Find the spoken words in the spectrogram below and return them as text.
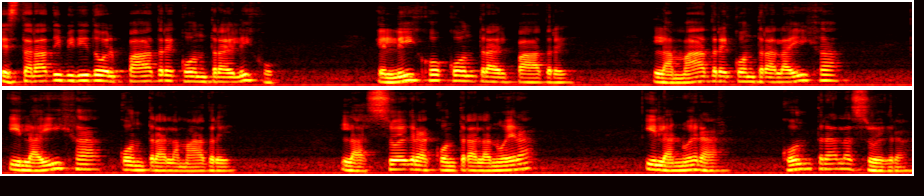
Estará dividido el padre contra el hijo, el hijo contra el padre, la madre contra la hija y la hija contra la madre, la suegra contra la nuera y la nuera contra la suegra.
